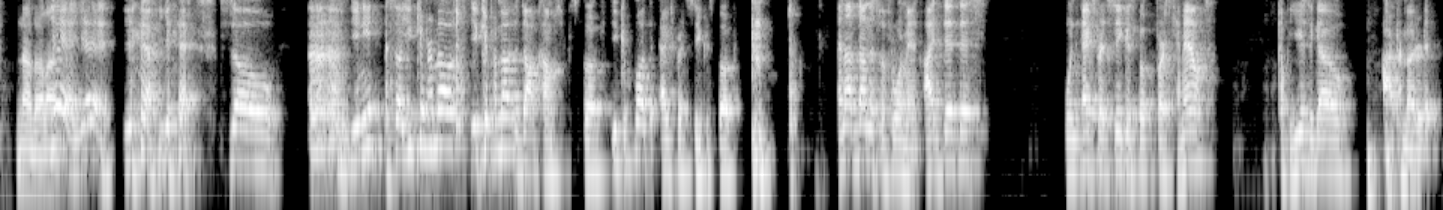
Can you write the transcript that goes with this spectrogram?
Not a lot. Yeah, yeah, yeah, yeah. So you need so you can promote you can promote the DotCom Secrets book. You can promote the Expert Secrets book. and I've done this before, man. I did this when Expert Secrets book first came out a couple years ago. I promoted it.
